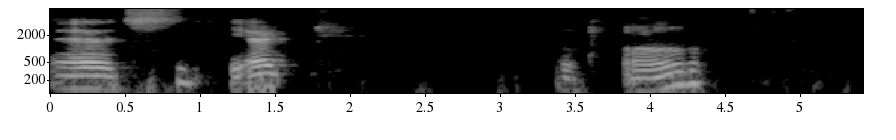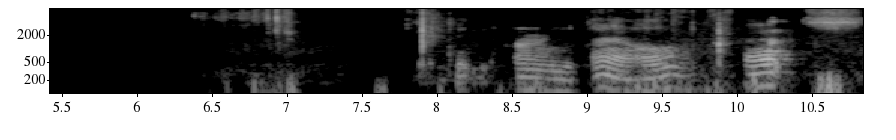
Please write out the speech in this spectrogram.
Let's see. Here. Okay. Take the arm down. That's.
